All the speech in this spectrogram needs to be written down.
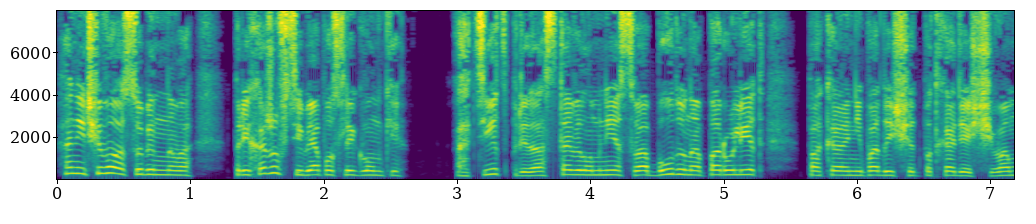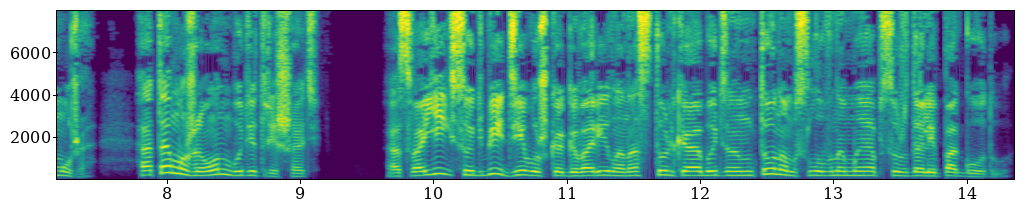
«А ничего особенного. Прихожу в себя после гонки. Отец предоставил мне свободу на пару лет, пока не подыщет подходящего мужа, а там уже он будет решать». О своей судьбе девушка говорила настолько обыденным тоном, словно мы обсуждали погоду.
